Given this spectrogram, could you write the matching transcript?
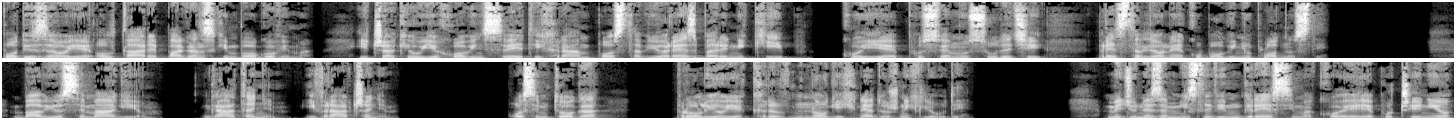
Podizao je oltare paganskim bogovima i čak je u Jehovin sveti hram postavio rezbareni kip koji je, po svemu sudeći, predstavljao neku boginju plodnosti. Bavio se magijom, gatanjem i vraćanjem, Osim toga, prolio je krv mnogih nedužnih ljudi. Među nezamislivim gresima koje je počinio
